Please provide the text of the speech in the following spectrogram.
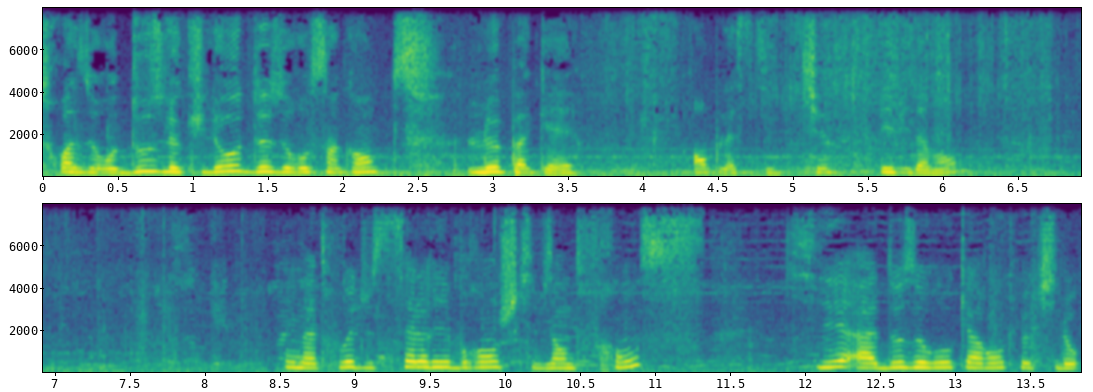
3,12€ le kilo, 2,50€ le paquet en plastique, évidemment. On a trouvé du céleri branche qui vient de France, qui est à 2,40€ le kilo.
